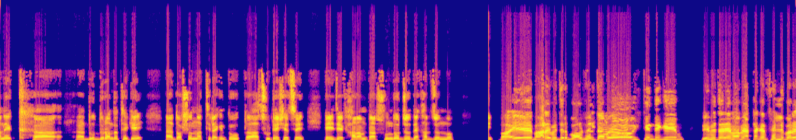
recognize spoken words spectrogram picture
অনেক দূর দূরান্ত থেকে আহ, দর্শনার্থীরা কিন্তু আহ, ছুটে এসেছে এই যে ফার্মটার সৌন্দর্য দেখার জন্য। ভাই এ ভাড়ের ভিতরে বল ফেলতে হবে। ওই কিন্তু কি এর ভিতরে ভাবে একটাকে ফেললে পারে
